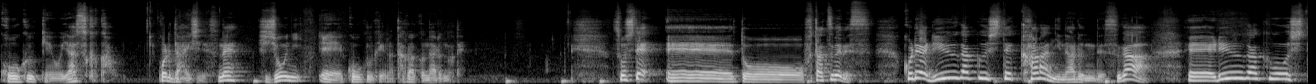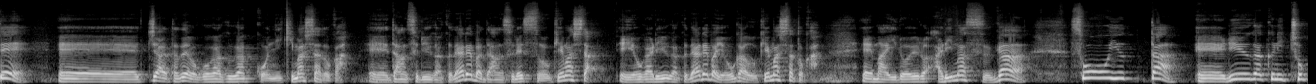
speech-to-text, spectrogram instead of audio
航空券を安く買う。これ大事ですね非常に、えー、航空券が高くなるのでそして、えーと、2つ目です。これは留学してからになるんですが、えー、留学をして、えー、じゃあ例えば語学学校に行きましたとか、えー、ダンス留学であればダンスレッスンを受けました、えー、ヨガ留学であればヨガを受けましたとか、えー、まあいろいろありますがそういった、えー、留学に直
